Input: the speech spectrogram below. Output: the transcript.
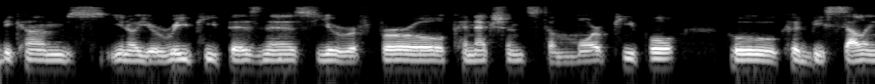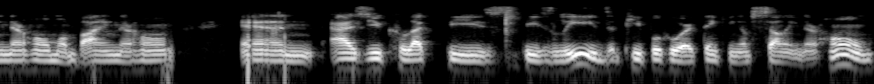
becomes, you know, your repeat business, your referral connections to more people who could be selling their home or buying their home. And as you collect these these leads of people who are thinking of selling their home,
